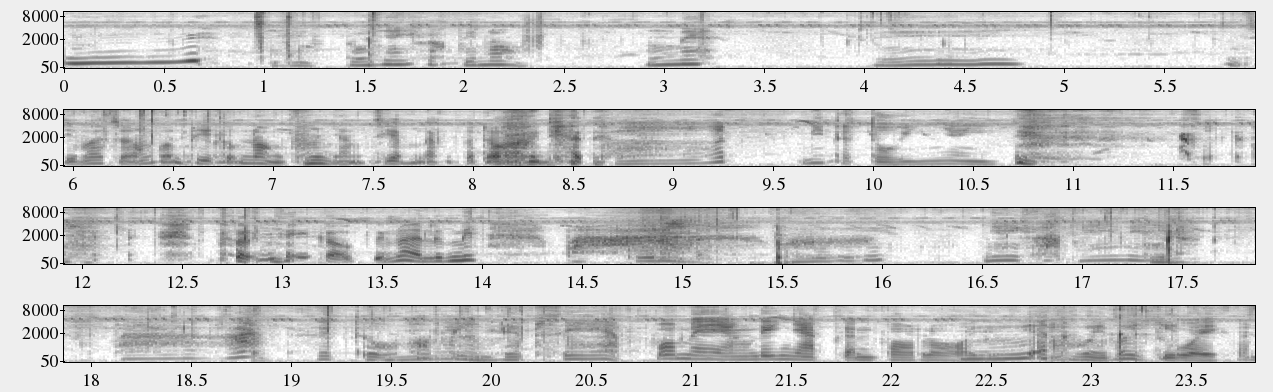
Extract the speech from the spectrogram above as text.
อื้อตัวใหญ่ครับพี่น้องมึงเนี่ยเอ้ยมันสิว่าสองคนพี่กับน้องเพิ่นหยังเสียงดังกระดอกเดียวปาดมีแต่ตัวใหญ่ตัวใหญ่เก่าขึ้นมาลึกนี่ปาปุ่นเฮ้ยใหญ่ครับใหญ่เนี่ย ปุ่นปาดเล็บตัตัววพ่อมันปิ้งแบบแซ่บพ่อแม่ยังได้ยัดกันปอลอเอ้อยู่ยอะถ้วยบ่จิตถ้วยกัน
